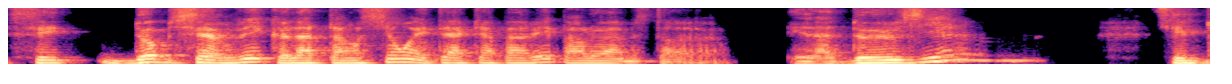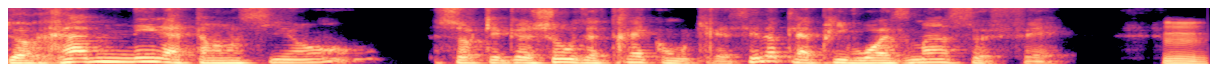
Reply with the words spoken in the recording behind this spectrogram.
c'est d'observer que l'attention a été accaparée par le hamster. Et la deuxième, c'est de ramener l'attention sur quelque chose de très concret. C'est là que l'apprivoisement se fait. Hmm.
